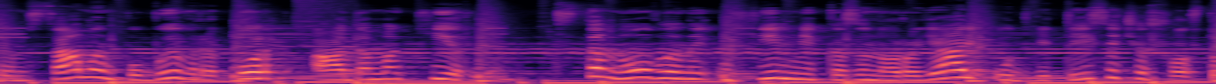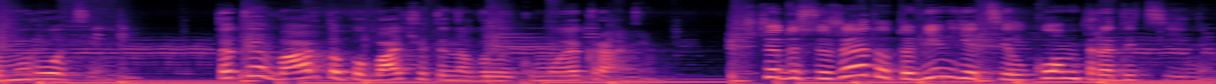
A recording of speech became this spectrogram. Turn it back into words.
тим самим побив рекорд Адама Кірлі, встановлений у фільмі Казино Рояль у 2006 році. Таке варто побачити на великому екрані. Щодо сюжету, то він є цілком традиційним.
